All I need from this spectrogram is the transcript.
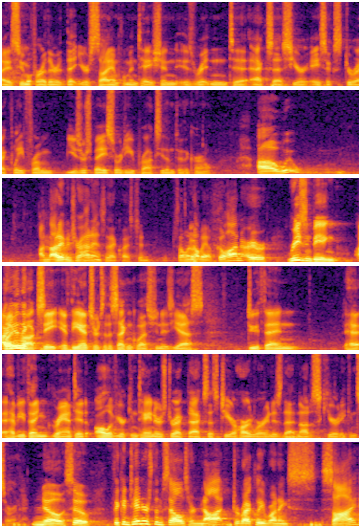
I assume further that your SAI implementation is written to access your ASICs directly from user space, or do you proxy them through the kernel? Uh, we, I'm not even sure how to answer that question. Someone help me out. Guohan, or reason being by proxy, if the answer to the second question is yes, do you then have you then granted all of your containers direct access to your hardware, and is that not a security concern? No. So the containers themselves are not directly running SAI.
